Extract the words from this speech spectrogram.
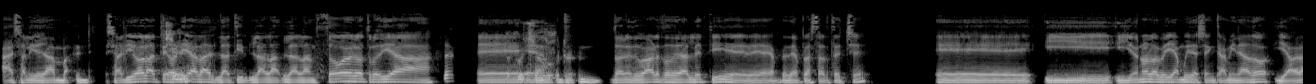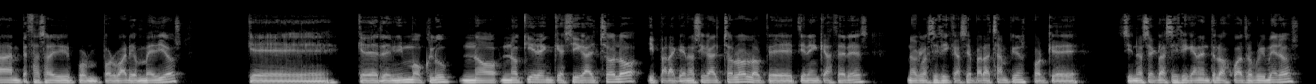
ha salido ya, salió la teoría, la, la, lanzó el otro día eh, don Eduardo de Atleti, eh, de, de Aplastar Teche, eh, y, yo no lo veía muy desencaminado y ahora empieza a salir por, por varios medios que, que, desde el mismo club no, no quieren que siga el Cholo y para que no siga el Cholo lo que tienen que hacer es no clasificarse para Champions porque si no se clasifican entre los cuatro primeros,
